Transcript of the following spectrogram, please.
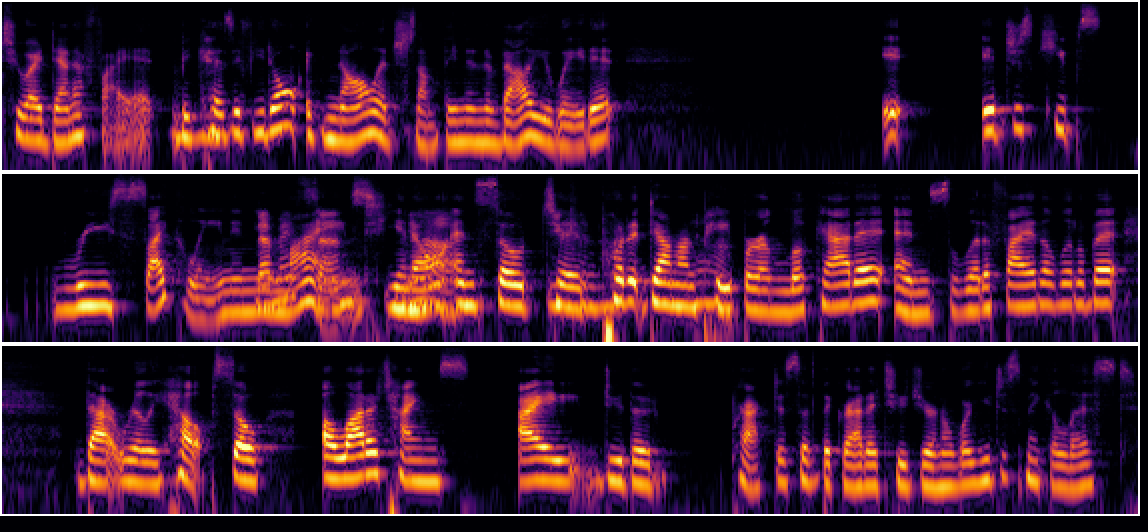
to identify it because if you don't acknowledge something and evaluate it it it just keeps recycling in That your mind sense. you know Yeah. and so to can- put it down on yeah. paper and look at it and solidify it a little bit that really helps so a lot of times i do the practice of the gratitude journal where you just make a list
